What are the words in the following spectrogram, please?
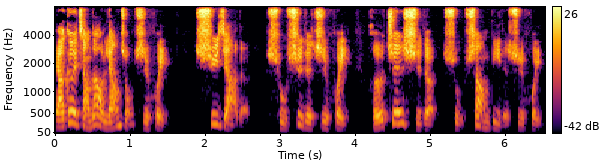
雅各讲到两种智慧：虚假的属世的智慧和真实的属上帝的智慧。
